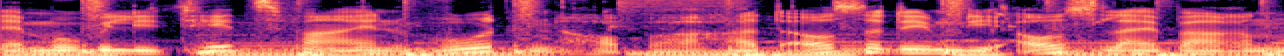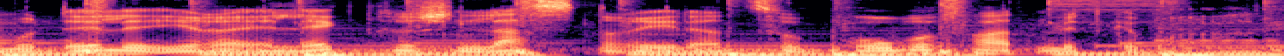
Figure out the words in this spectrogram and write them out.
Der Mobilitätsverein Wurtenhopper hat außerdem die ausleihbaren Modelle ihrer elektrischen Lastenräder zur Probefahrt mitgebracht.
